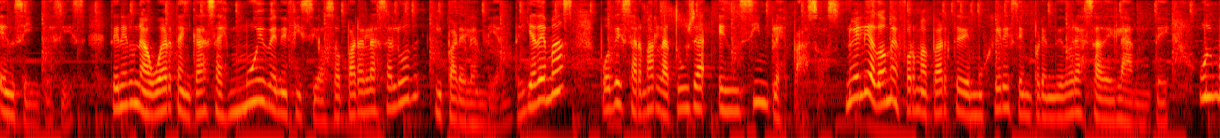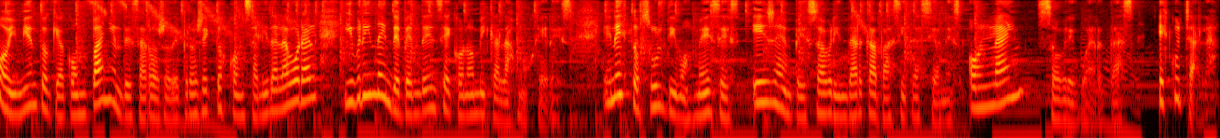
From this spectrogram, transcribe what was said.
En síntesis, tener una huerta en casa es muy beneficioso para la salud y para el ambiente. Y además podés armar la tuya en simples pasos. Noelia Dome forma parte de Mujeres Emprendedoras Adelante, un movimiento que acompaña el desarrollo de proyectos con salida laboral y brinda independencia económica a las mujeres. En estos últimos meses, ella empezó a brindar capacitaciones online sobre huertas. Escúchala.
